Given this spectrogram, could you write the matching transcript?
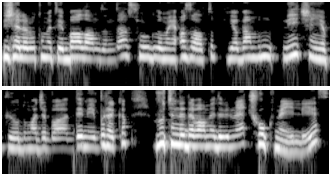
Bir şeyler otomatiğe bağlandığında sorgulamayı azaltıp ya ben bunu ne için yapıyordum acaba demeyi bırakıp rutinde devam edebilmeye çok meyilliyiz.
